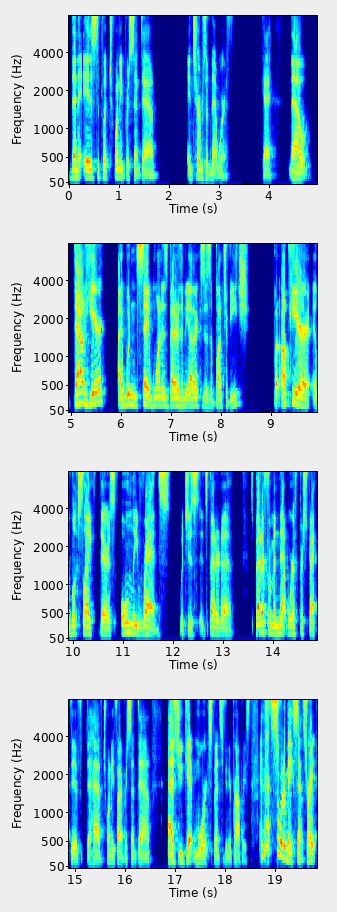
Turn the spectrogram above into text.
than it is to put 20% down in terms of net worth. Okay. Now, down here, I wouldn't say one is better than the other because there's a bunch of each. But up here, it looks like there's only reds, which is it's better to it's better from a net worth perspective to have 25% down as you get more expensive in your properties. And that sort of makes sense, right?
